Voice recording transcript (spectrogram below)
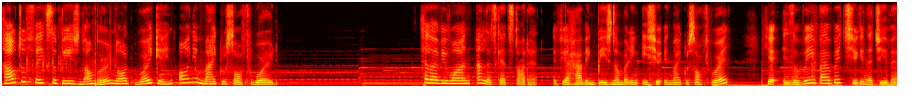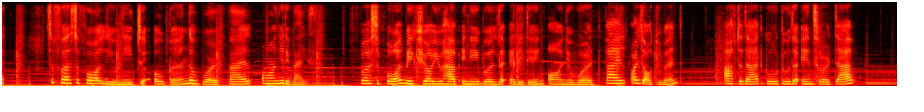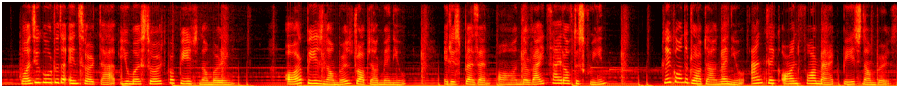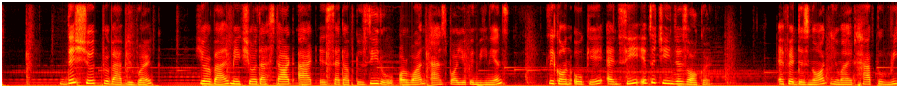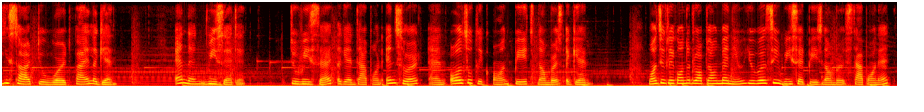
How to fix the page number not working on your Microsoft Word. Hello everyone and let's get started. If you're having page numbering issue in Microsoft Word, here is a way by which you can achieve it. So first of all, you need to open the Word file on your device. First of all, make sure you have enabled the editing on your Word file or document. After that, go to the Insert tab once you go to the Insert tab, you must search for page numbering or page numbers drop down menu. It is present on the right side of the screen. Click on the drop down menu and click on Format Page Numbers. This should probably work. Hereby, make sure that Start At is set up to 0 or 1 as per your convenience. Click on OK and see if the changes occur. If it does not, you might have to restart your Word file again and then reset it. To reset, again tap on insert and also click on page numbers again. Once you click on the drop down menu, you will see reset page numbers. Tap on it.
